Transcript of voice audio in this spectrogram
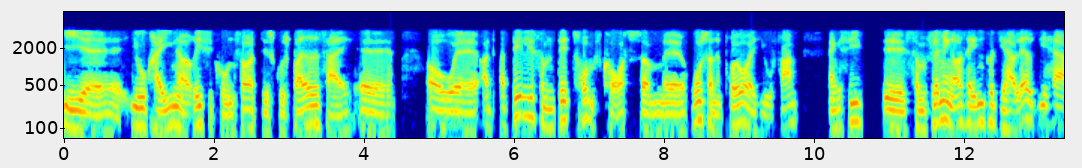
i, øh, i Ukraine og risikoen for, at det skulle sprede sig. Øh, og, øh, og, og det er ligesom det trumfkort, som øh, russerne prøver at hive frem. Man kan sige, øh, som Flemming også er inde på, de har jo lavet de her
